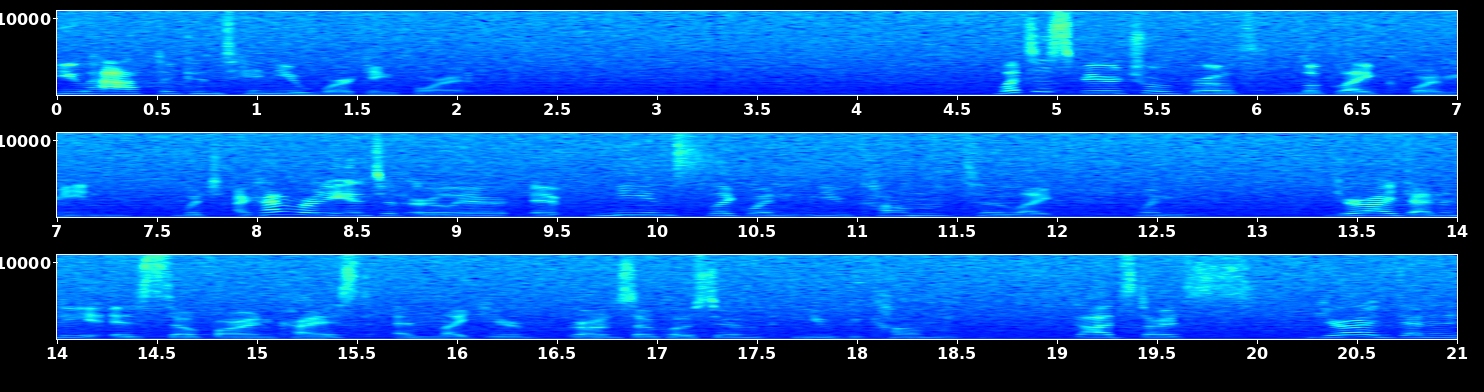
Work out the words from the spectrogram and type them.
You have to continue working for it. What does spiritual growth look like or mean? Which I kind of already answered earlier. It means like when you come to like when your identity is so far in Christ and like you're grown so close to him, you become God starts your identity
